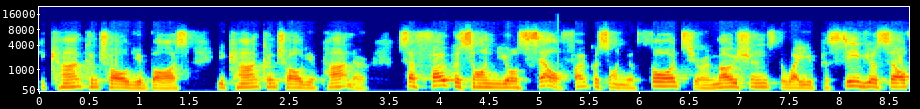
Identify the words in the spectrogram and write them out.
You can't control your boss. You can't control your partner. So focus on yourself, focus on your thoughts, your emotions, the way you perceive yourself,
